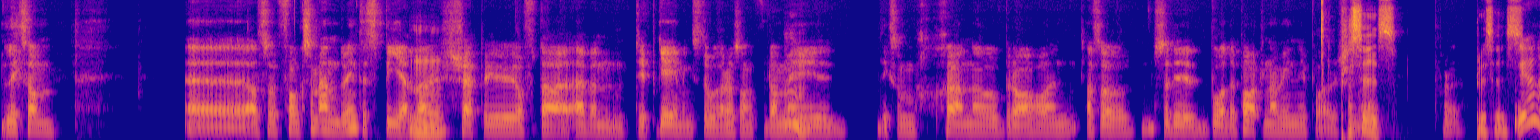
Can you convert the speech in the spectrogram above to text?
liksom eh, Alltså folk som ändå inte spelar mm. köper ju ofta även typ gamingstolar och sånt. För de är ju mm. liksom sköna och bra att ha en, alltså så det är både parterna vinner på det. Precis. Precis. Yeah.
